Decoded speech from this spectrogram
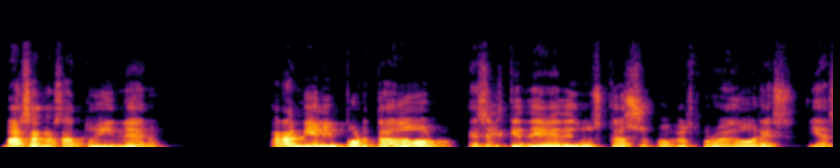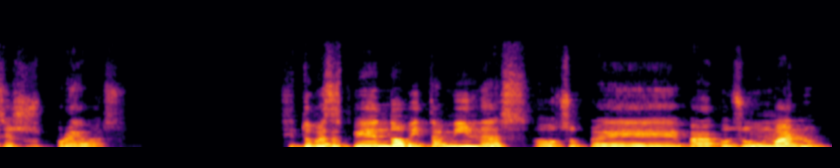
Vas a gastar tu dinero. Para mí el importador es el que debe de buscar sus propios proveedores y hacer sus pruebas. Si tú me estás pidiendo vitaminas o para consumo humano,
